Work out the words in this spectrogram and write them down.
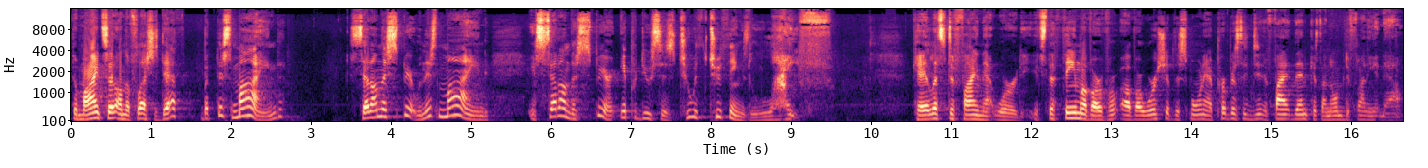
The mind set on the flesh is death, but this mind set on the spirit, when this mind is set on the spirit, it produces two, two things life Okay, let's define that word. It's the theme of our, of our worship this morning. I purposely didn't define it then because I know I'm defining it now.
